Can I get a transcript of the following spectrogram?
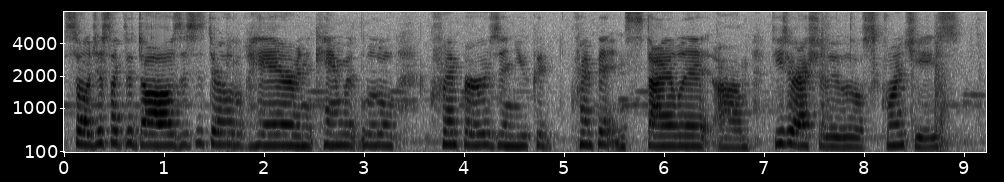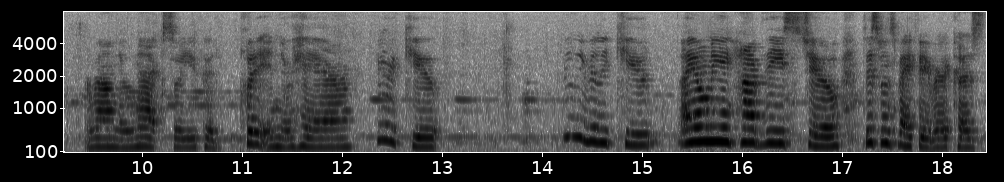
so just like the dolls, this is their little hair and it came with little crimpers and you could crimp it and style it. Um, these are actually little scrunchies around their neck so you could put it in their hair. Very cute. Really, really cute. I only have these two. This one's my favorite because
